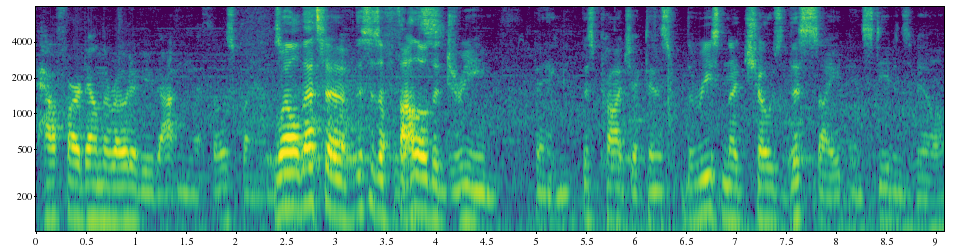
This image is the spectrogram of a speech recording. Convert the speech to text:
how far down the road have you gotten with those plans? Well, that's a this is a follow the dream thing. This project, and it's, the reason I chose this site in Stevensville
